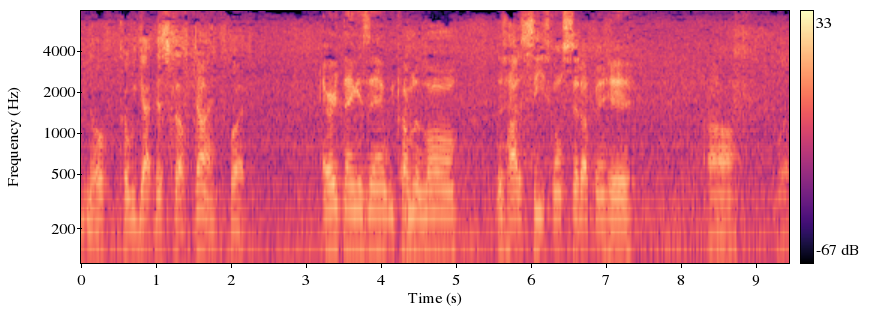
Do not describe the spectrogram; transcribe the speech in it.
you know, because we got this stuff done. But everything is in. We coming along. This is how the seats gonna sit up in here. Um, but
